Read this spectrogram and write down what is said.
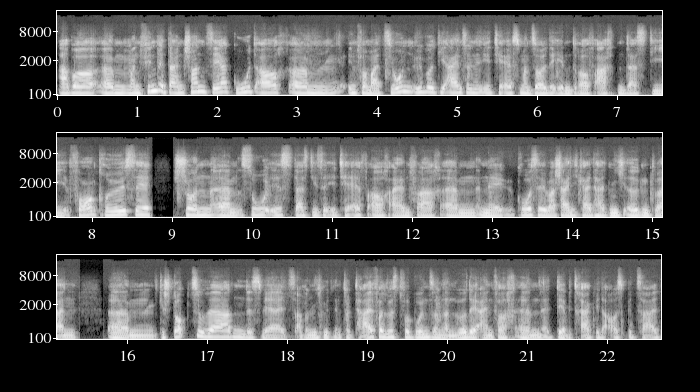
aber ähm, man findet dann schon sehr gut auch ähm, Informationen über die einzelnen ETFs. Man sollte eben darauf achten, dass die Fondsgröße schon ähm, so ist, dass dieser ETF auch einfach ähm, eine große Wahrscheinlichkeit hat, nicht irgendwann ähm, gestoppt zu werden. Das wäre jetzt aber nicht mit einem Totalverlust verbunden, sondern würde einfach ähm, der Betrag wieder ausbezahlt.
